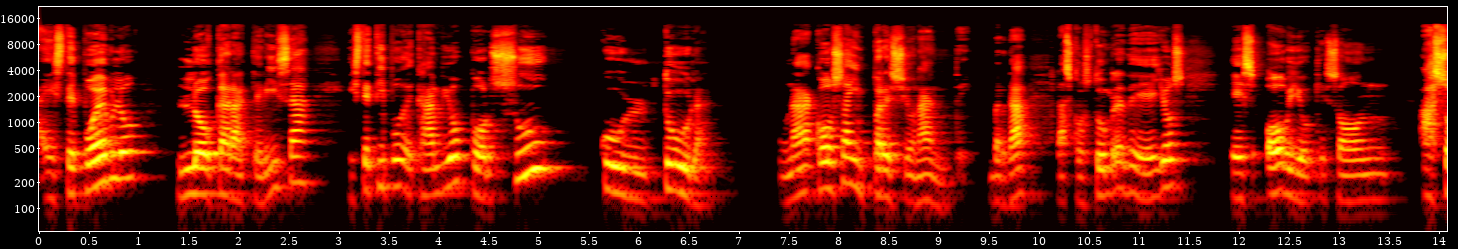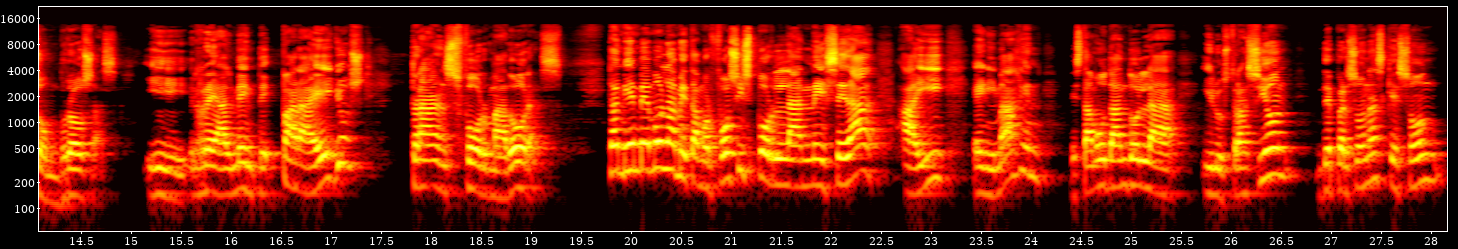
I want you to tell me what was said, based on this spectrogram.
A este pueblo lo caracteriza este tipo de cambio por su cultura. Una cosa impresionante, ¿verdad? Las costumbres de ellos es obvio que son asombrosas y realmente para ellos transformadoras. También vemos la metamorfosis por la necedad. Ahí en imagen estamos dando la ilustración de personas que son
